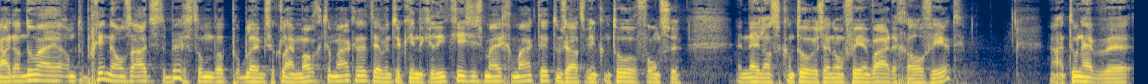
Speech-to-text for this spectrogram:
Nou, dan doen wij om te beginnen ons uiterste best om dat probleem zo klein mogelijk te maken. Dat hebben we natuurlijk in de kredietcrisis meegemaakt. Hè. Toen zaten we in kantorenfondsen. En Nederlandse kantoren zijn ongeveer in waarde gehalveerd. Nou, toen hebben we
